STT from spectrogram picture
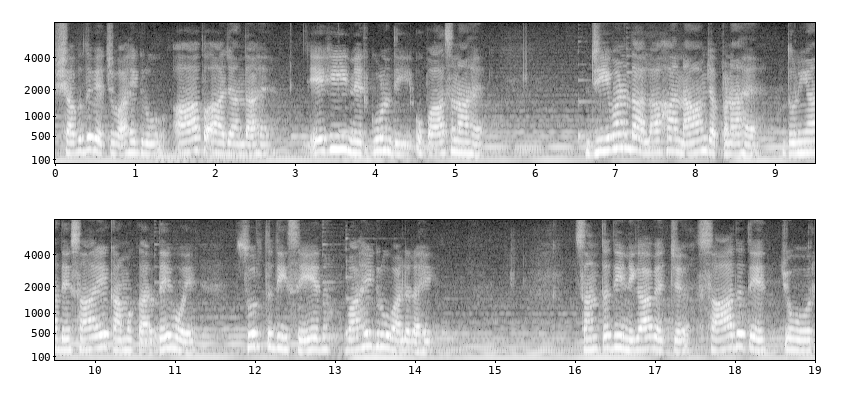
ਸ਼ਬਦ ਵਿੱਚ ਵਾਹਿਗੁਰੂ ਆਪ ਆ ਜਾਂਦਾ ਹੈ। ਇਹੀ ਨਿਰਗੁਣ ਦੀ ਉਪਾਸਨਾ ਹੈ। ਜੀਵਨ ਦਾ ਲਾਹਾ ਨਾਮ ਜਪਣਾ ਹੈ। ਦੁਨੀਆ ਦੇ ਸਾਰੇ ਕੰਮ ਕਰਦੇ ਹੋਏ ਸੁਰਤ ਦੀ ਸੇਧ ਵਾਹਿਗੁਰੂ ਵੱਲ ਰਹੇ। ਸੰਤ ਦੀ ਨਿਗਾਹ ਵਿੱਚ ਸਾਧ ਤੇ ਚੋਰ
